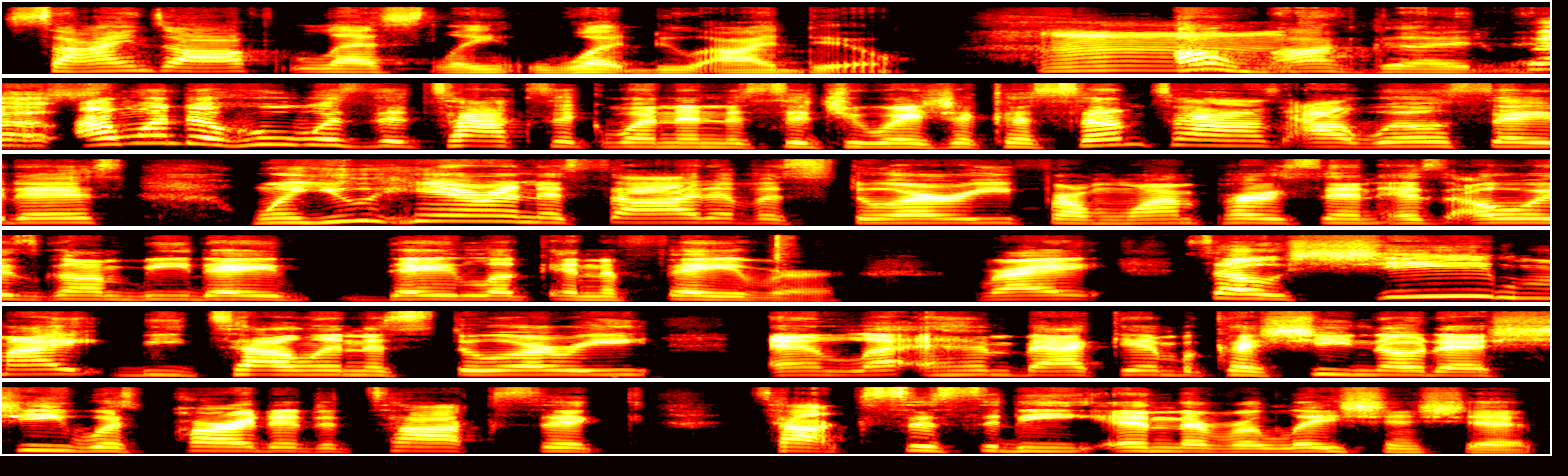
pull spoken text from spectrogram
signs off, Leslie, what do I do? Oh Mm. my goodness. Well, I wonder who was the toxic one in the situation. Because sometimes I will say this: when you hearing a side of a story from one person, it's always gonna be they they look in a favor, right? So she might be telling a story and let him back in because she know that she was part of the toxic toxicity in the relationship.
